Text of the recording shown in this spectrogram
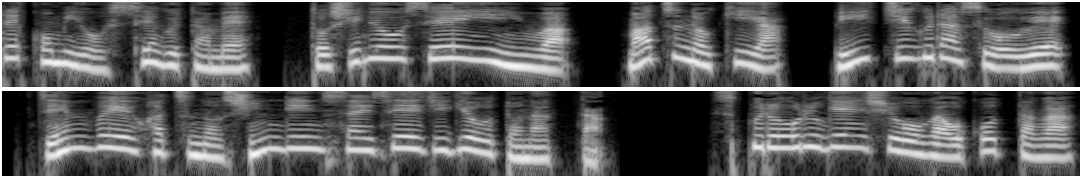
れ込みを防ぐため、都市行政委員は松の木やビーチグラスを植え、全米初の森林再生事業となった。スプロール現象が起こったが、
